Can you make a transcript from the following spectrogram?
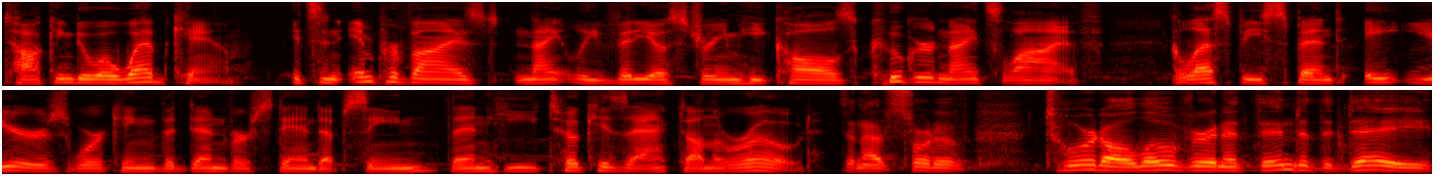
talking to a webcam. It's an improvised nightly video stream he calls Cougar Nights Live. Gillespie spent eight years working the Denver stand up scene. Then he took his act on the road. And I've sort of toured all over, and at the end of the day,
